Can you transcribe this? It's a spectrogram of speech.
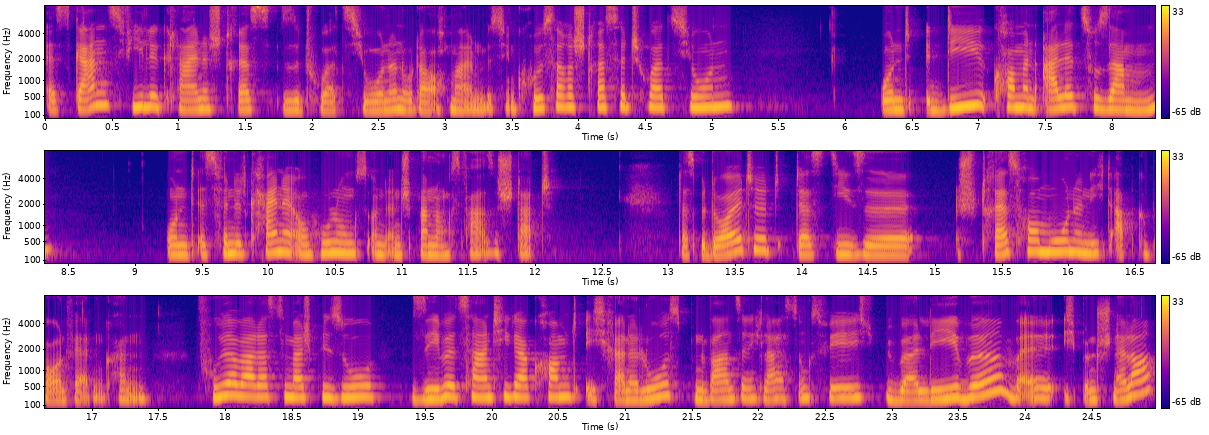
es ganz viele kleine Stresssituationen oder auch mal ein bisschen größere Stresssituationen. Und die kommen alle zusammen und es findet keine Erholungs- und Entspannungsphase statt. Das bedeutet, dass diese Stresshormone nicht abgebaut werden können. Früher war das zum Beispiel so, Säbelzahntiger kommt, ich renne los, bin wahnsinnig leistungsfähig, überlebe, weil ich bin schneller.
